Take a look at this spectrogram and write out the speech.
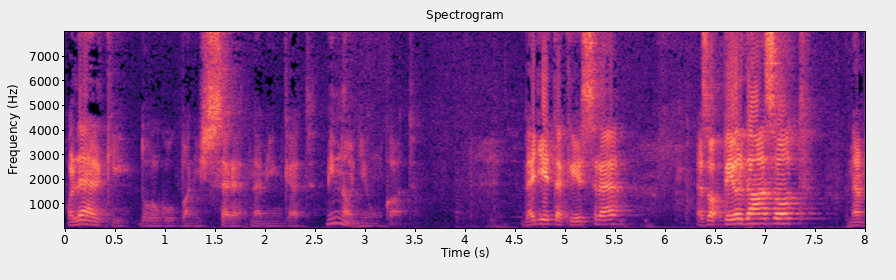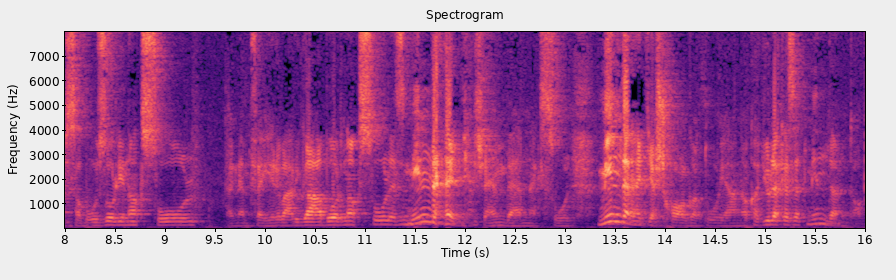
a lelki dolgokban is szeretne minket, mindannyiunkat. Vegyétek észre, ez a példázat nem Szabó Zolinak szól, meg nem Fehérvári Gábornak szól, ez minden egyes embernek szól, minden egyes hallgatójának, a gyülekezet minden tag,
